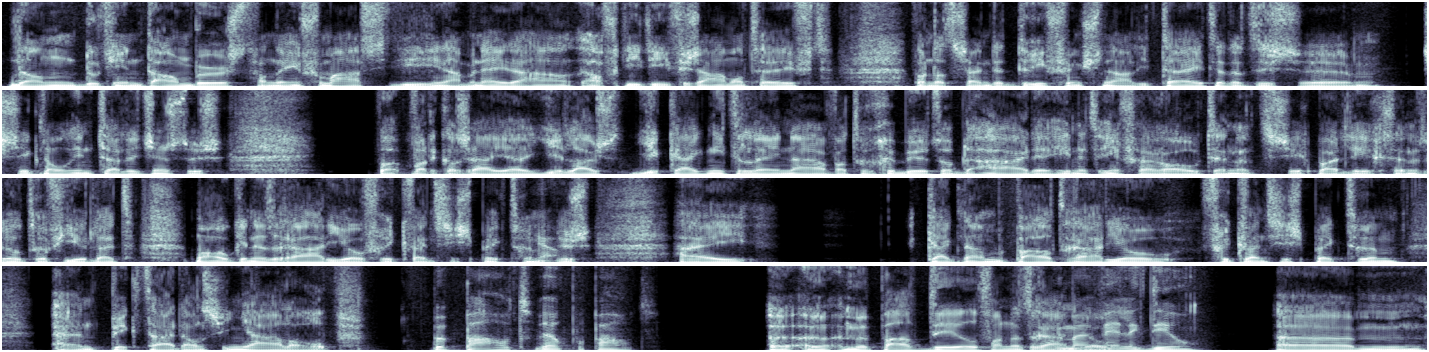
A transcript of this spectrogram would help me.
dan doet hij een downburst van de informatie die hij naar beneden haalt, of die hij verzameld heeft. Want dat zijn de drie functionaliteiten. Dat is uh, signal intelligence. Dus wat, ik al zei, hè, je, luistert, je kijkt niet alleen naar wat er gebeurt op de aarde in het infrarood en het zichtbaar licht en het ultraviolet, maar ook in het radiofrequentiespectrum. Ja. Dus hij kijkt naar een bepaald radiofrequentiespectrum en pikt daar dan signalen op. Bepaald? Welk bepaald? Uh, een bepaald deel van het radio. Ja, maar welk deel? Um,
